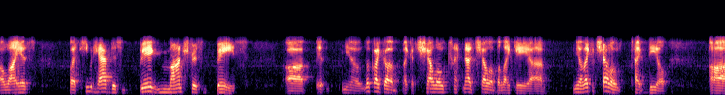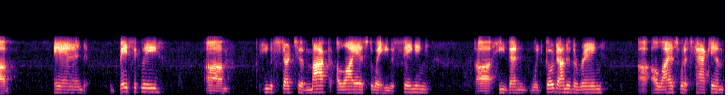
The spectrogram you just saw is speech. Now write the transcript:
Elias, but he would have this big, monstrous bass. Uh, it, you know, look like a like a cello, not a cello, but like a uh, you know, like a cello type deal. Uh, and basically, um, he would start to mock Elias the way he was singing. Uh, he then would go down to the ring. Uh, Elias would attack him,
